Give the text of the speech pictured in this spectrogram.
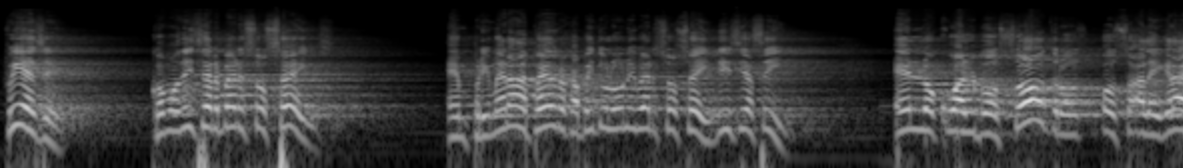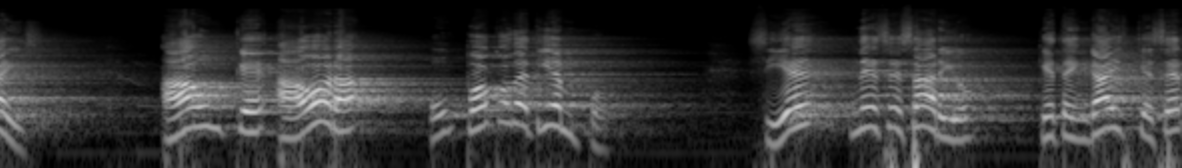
Fíjese, como dice el verso 6, en Primera de Pedro capítulo 1 y verso 6, dice así, en lo cual vosotros os alegráis, aunque ahora un poco de tiempo, si es necesario que tengáis que ser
